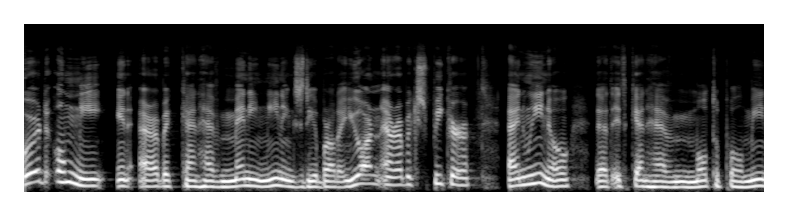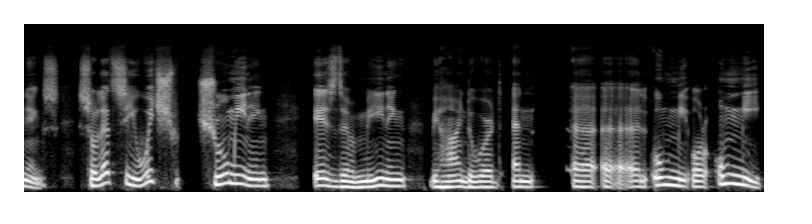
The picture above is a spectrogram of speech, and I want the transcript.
word ummi in arabic can have many meanings dear brother. You are an arabic speaker and we know that it can have multiple meanings. So let's see which true meaning is the meaning behind the word and uh, uh, ummi or ummi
